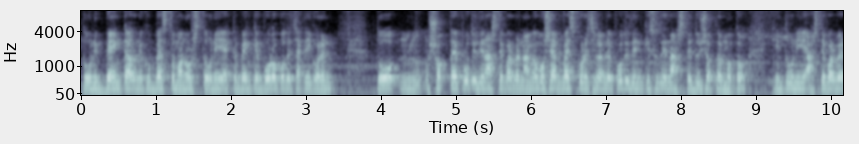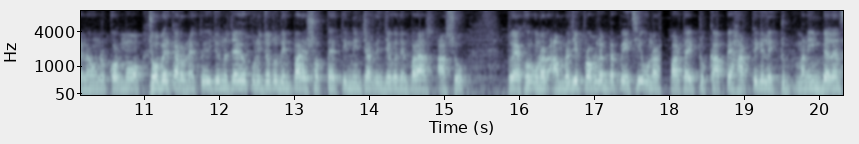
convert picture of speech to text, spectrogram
তো উনি ব্যাংকার উনি খুব ব্যস্ত মানুষ। তো উনি একটা ব্যাংকের বড় পদে চাকরি করেন। তো সপ্তাহে প্রতিদিন আসতে পারবেন আমি অবশ্যই অ্যাডভাইস করেছিলাম যে প্রতিদিন কিছুদিন আসতে, দুই সপ্তাহের মতো। কিন্তু উনি আসতে পারবেন না, ওনার কর্ম জবের কারণে। তো এই জন্য যাই হোক, উনি যতদিন পারে সপ্তাহে তিন দিন, চার দিন যে কদিন পারে আসুক। তো এখন ওনার, আমরা যে প্রবলেমটা পেয়েছি, ওনার পাটা একটু কাপে, হাঁটতে গেলে একটু মানে ইমব্যালেন্স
